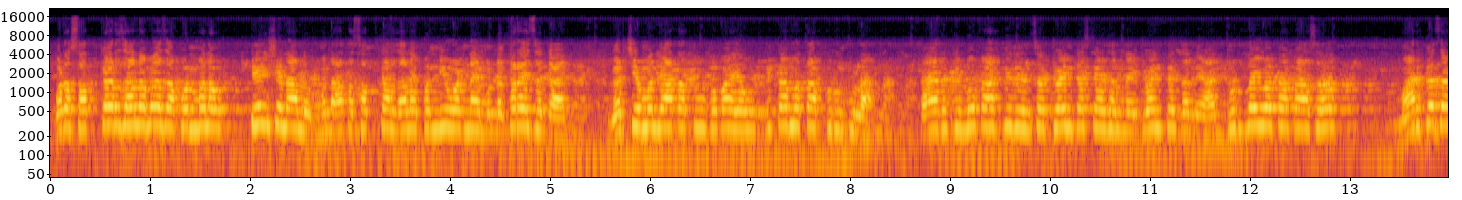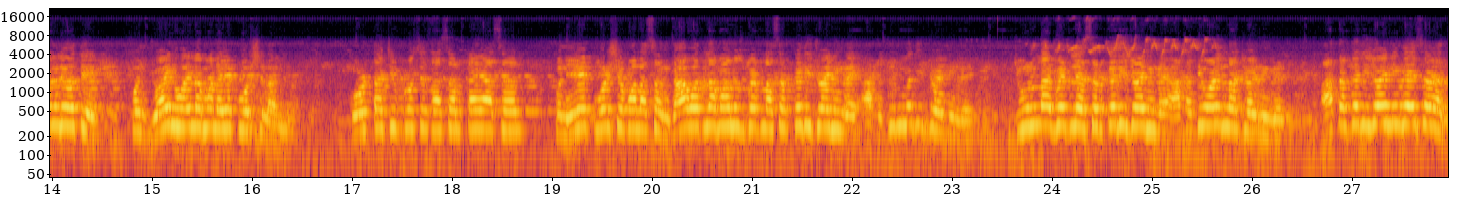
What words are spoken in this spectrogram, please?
बरं सत्कार झाला माझा पण मला टेन्शन आलं. म्हणलं आता सत्कार झालाय पण निवड नाही. म्हणलं करायचं काय? घरचे म्हणले आता तू बाबा एवढं रिकामं ताप करून तुला. काय आता की लोक आखली देईल सर जॉईन कसं काय झालं नाही? जॉईन कसं झालं नाही? आणि दुर्दैव का का असं मार्क चांगले होते पण जॉईन व्हायला मला एक वर्ष लागले. कोर्टाची प्रोसेस असेल काय असेल पण एक वर्ष मला सर गावातला माणूस भेटला सर कधी जॉईनिंग आहे? आता जूनमध्ये जॉईनिंग आहे. जूनला भेटले सर कधी जॉईनिंग आहे? आता दिवाळीला जॉईनिंग आहे. आता कधी जॉईनिंग आहे सर?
